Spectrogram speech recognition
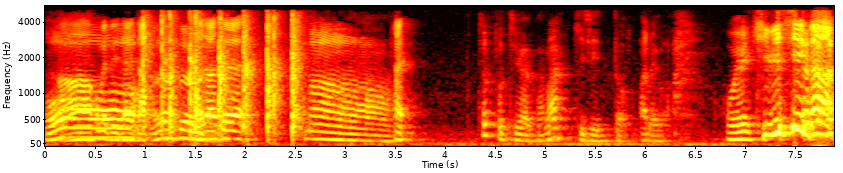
おーあー褒めていただいた。ありがとうございますありがとうございますまあ、はい。ちょっと違うかな、記事と、あれは。おい、厳しいな。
